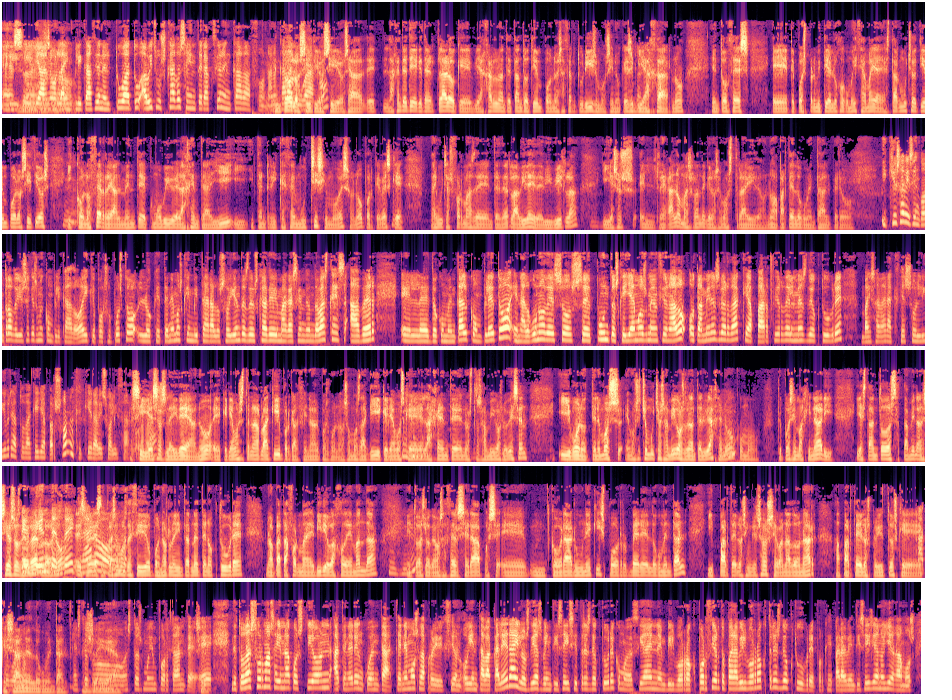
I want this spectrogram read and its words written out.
ya, no, la implicación, el tú a tú. Habéis buscado esa interacción en cada zona, en, en todos los sitios, sí. O sea, eh, la gente tiene que tener claro que viajar durante tanto tiempo no es hacer turismo, sino que es viajar, ¿no? Entonces, eh, te puedes permitir el lujo, como dice Amaya, de estar mucho tiempo en los sitios y mm. conocer realmente cómo vive la gente allí y, te enriquece muchísimo eso, ¿no? Porque ves que hay muchas formas de entender la vida y de vivirla y eso es el regalo lo más grande que nos hemos traído, ¿no? Aparte del documental, pero... ¿Y qué os habéis encontrado? Yo sé que es muy complicado ¿eh? y que, por supuesto, lo que tenemos que invitar a los oyentes de Euskadi y Magazine de Onda Vasca es a ver el eh, documental completo en alguno de esos eh, puntos que ya hemos mencionado o también es verdad que a partir del mes de octubre vais a dar acceso libre a toda aquella persona que quiera visualizarlo. Sí, esa es la idea, ¿no? queríamos estrenarlo aquí porque al final, pues bueno, somos de aquí y queríamos que la gente, nuestros amigos lo viesen y bueno, tenemos, hemos hecho muchos amigos durante el viaje, ¿no? Como te puedes imaginar y, están todos también ansiosos de verlo, ¿no? entonces hemos decidido ponerlo en internet en octubre, una plataforma de vídeo bajo demanda. Entonces lo que vamos a hacer será pues eh, cobrar un X por ver el documental y parte de los ingresos se van a donar a parte de los proyectos que, ah, sean en el documental. Esto es, esto es muy importante. Eh, de todas formas hay una cuestión a tener en cuenta. Tenemos la proyección hoy en Tabacalera y los días 26 y 3 de octubre, como decía, en, en Bilbo Rock. Por cierto, para Bilbo Rock 3 de octubre, porque para el 26 ya no llegamos.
